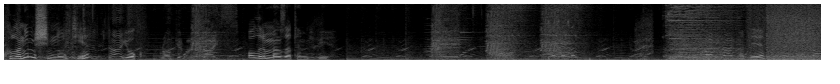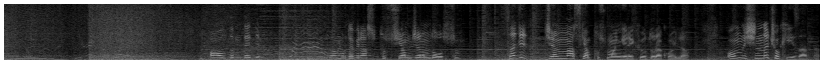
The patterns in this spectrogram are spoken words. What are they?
Kullanayım mı şimdi ultiyi? Yok. Alırım ben zaten Bibi'yi. Hadi. Aldım dedim. Ben burada biraz pusacağım canım da olsun. Sadece canın azken pusman gerekiyor Draco'yla. Onun dışında çok iyi zaten.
